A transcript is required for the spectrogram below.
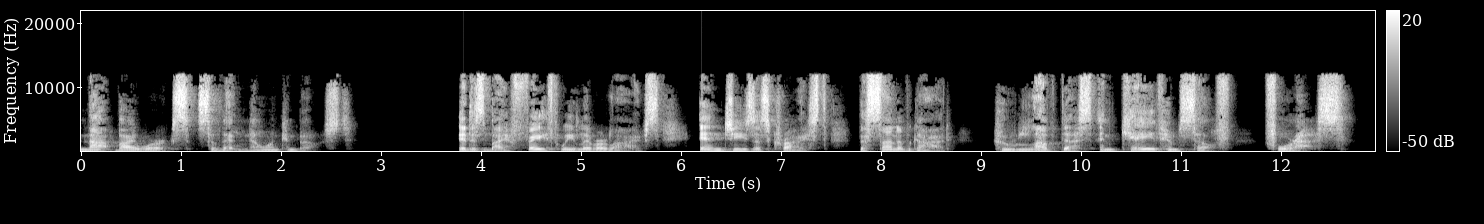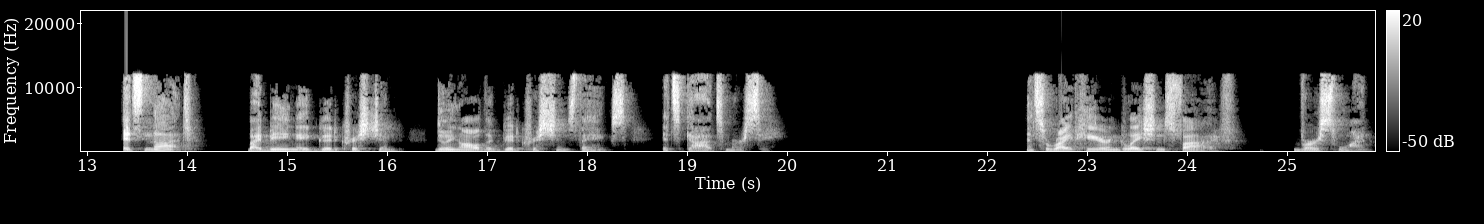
not by works, so that no one can boast. It is by faith we live our lives in Jesus Christ, the Son of God, who loved us and gave himself for us. It's not by being a good Christian doing all the good Christians things. It's God's mercy. And so, right here in Galatians 5, verse 1,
